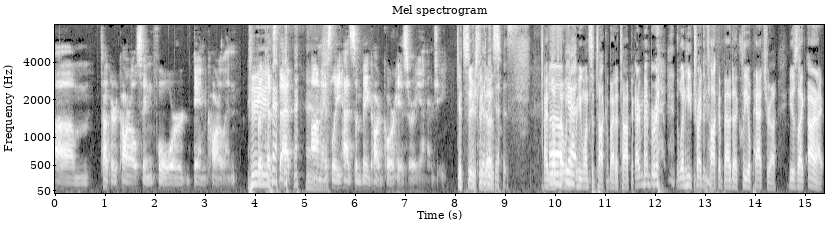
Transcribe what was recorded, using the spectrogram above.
um, Tucker Carlson for Dan Carlin. because that honestly has some big hardcore history energy. it seriously It really does. I love Uh, how whenever yeah. he wants to talk about a topic. I remember when he tried to talk about uh, Cleopatra, he was like, "All right,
